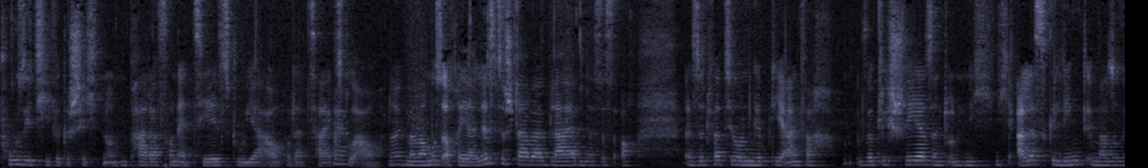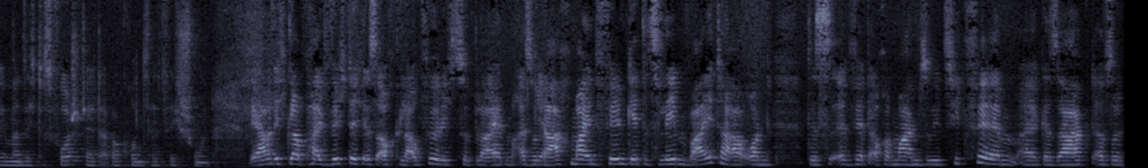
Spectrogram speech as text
positive Geschichten und ein paar davon erzählst du ja auch oder zeigst ja. du auch. Ne? Ich meine, man muss auch realistisch dabei bleiben, dass es auch äh, Situationen gibt, die einfach wirklich schwer sind und nicht, nicht alles gelingt immer so, wie man sich das vorstellt, aber grundsätzlich schon. Ja, und ich glaube halt wichtig ist auch glaubwürdig zu bleiben. Also ja. nach meinem Film geht das Leben weiter und das äh, wird auch in meinem Suizidfilm äh, gesagt. Also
